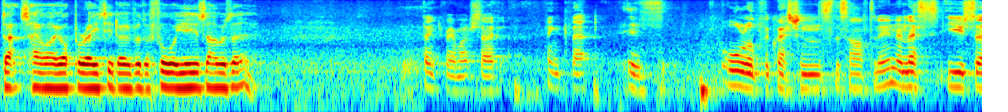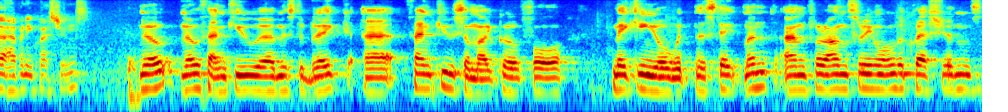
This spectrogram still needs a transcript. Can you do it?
that's how I operated over the four years I was there. Thank you very much. So I th- think that is all of the questions this afternoon, unless you, sir, have any questions. No, no, thank you, uh, Mr. Blake. Uh, thank you, Sir Michael, for making your witness statement and for answering all the questions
